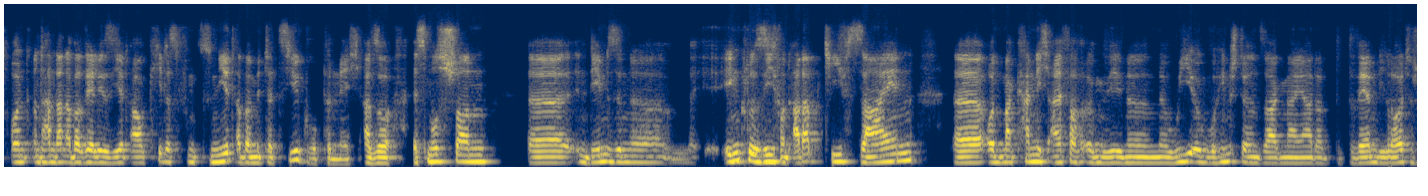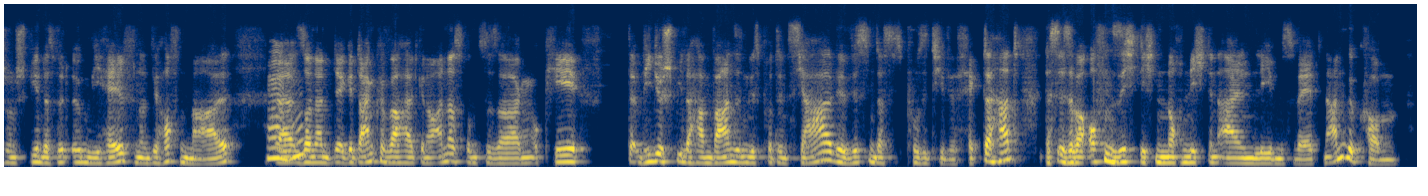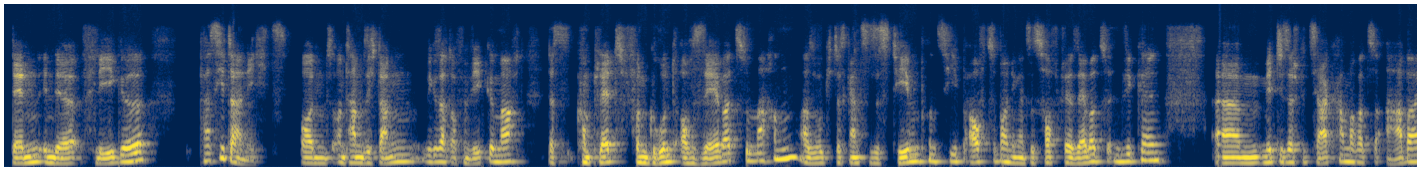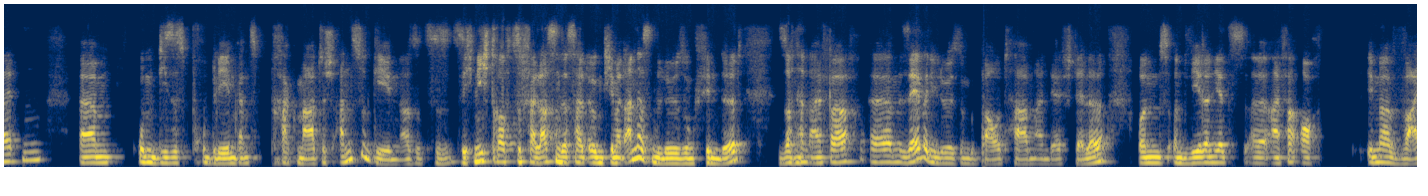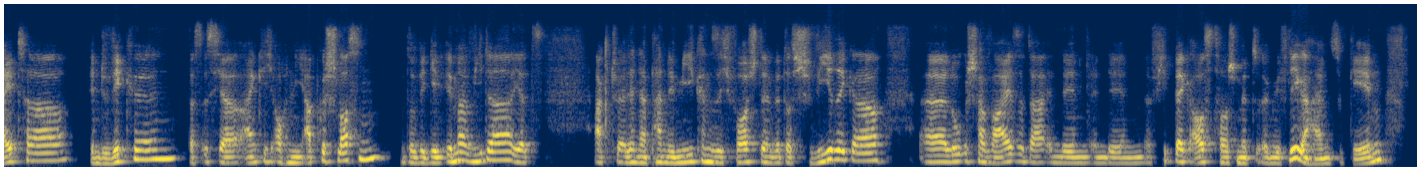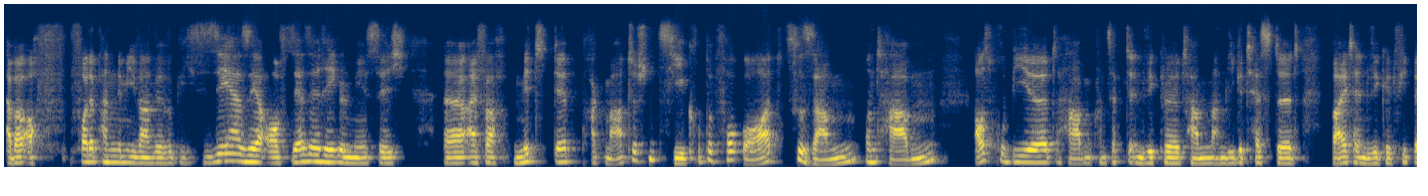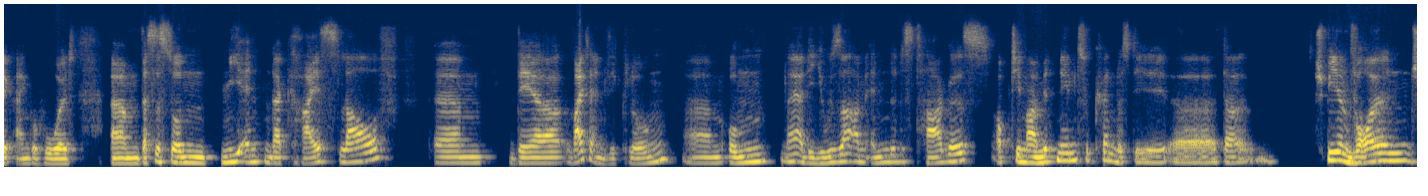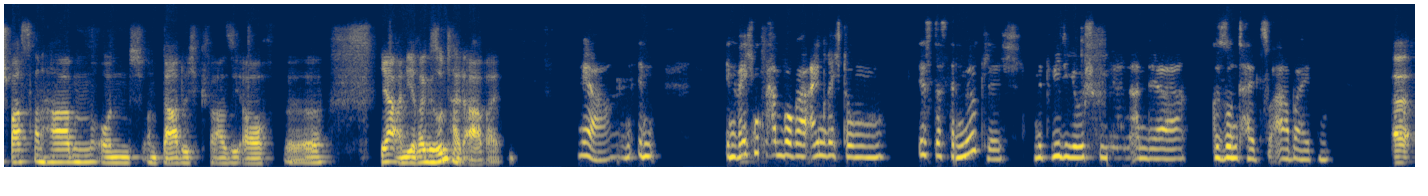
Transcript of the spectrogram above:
und, und haben dann aber realisiert, ah, okay, das funktioniert aber mit der Zielgruppe nicht. Also es muss schon äh, in dem Sinne inklusiv und adaptiv sein. Äh, und man kann nicht einfach irgendwie eine, eine Wii irgendwo hinstellen und sagen, naja, da, da werden die Leute schon spielen, das wird irgendwie helfen und wir hoffen mal. Äh, mhm. Äh, sondern der Gedanke war halt genau andersrum zu sagen, okay, Videospiele haben wahnsinniges Potenzial. Wir wissen, dass es positive Effekte hat. Das ist aber offensichtlich noch nicht in allen Lebenswelten angekommen. Denn in der Pflege passiert da nichts. Und, und haben sich dann, wie gesagt, auf den Weg gemacht, das komplett von Grund auf selber zu machen, also wirklich das ganze System im Prinzip aufzubauen, die ganze Software selber zu entwickeln, ähm, mit dieser Spezialkamera zu arbeiten, ähm, um dieses Problem ganz pragmatisch anzugehen. Also zu, sich nicht darauf zu verlassen, dass halt irgendjemand anders eine Lösung findet, sondern einfach ähm, selber die Lösung gebaut haben an der Stelle. Und, und wir dann jetzt äh, einfach auch immer weiter entwickeln. Das ist ja eigentlich auch nie abgeschlossen. Also wir gehen immer wieder jetzt aktuell in der Pandemie können Sie sich vorstellen, wird das schwieriger, äh, logischerweise da in den, in den Feedback-Austausch mit irgendwie Pflegeheimen zu gehen. Aber auch vor der Pandemie waren wir wirklich sehr, sehr oft, sehr, sehr regelmäßig äh, einfach mit der pragmatischen Zielgruppe vor Ort zusammen und haben ausprobiert, haben Konzepte entwickelt, haben, haben die getestet, weiterentwickelt, Feedback eingeholt. Ähm, das ist so ein nie endender Kreislauf ähm, der Weiterentwicklung, ähm, um naja, die User am Ende des Tages optimal mitnehmen zu können, dass die äh, da spielen wollen, Spaß dran haben und, und dadurch quasi auch äh, ja, an ihrer Gesundheit arbeiten. Ja, in, in welchen Hamburger Einrichtungen ist das denn möglich, mit Videospielen an der Gesundheit zu arbeiten? Äh,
